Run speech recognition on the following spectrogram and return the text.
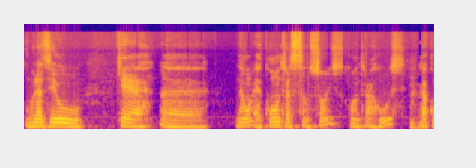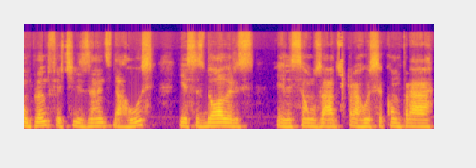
o Brasil quer é, não é contra as sanções contra a Rússia, está uhum. comprando fertilizantes da Rússia e esses dólares eles são usados para a Rússia comprar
